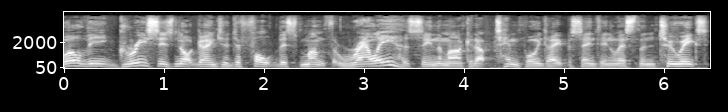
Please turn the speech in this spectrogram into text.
Well, the Greece is not going to default this month rally has seen the market up 10.8% in less than two weeks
